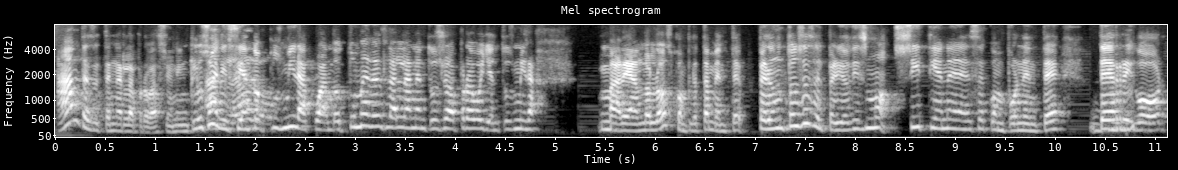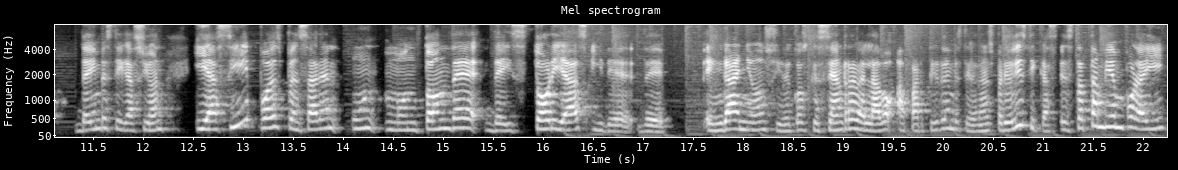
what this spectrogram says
antes de tener la aprobación, incluso ah, diciendo, pues mira, cuando tú me des la lana, entonces yo apruebo y entonces mira, mareándolos completamente, pero entonces el periodismo sí tiene ese componente de rigor, de investigación, y así puedes pensar en un montón de, historias y de, engaños y de cosas que se han revelado a partir de investigaciones periodísticas. Está también por ahí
